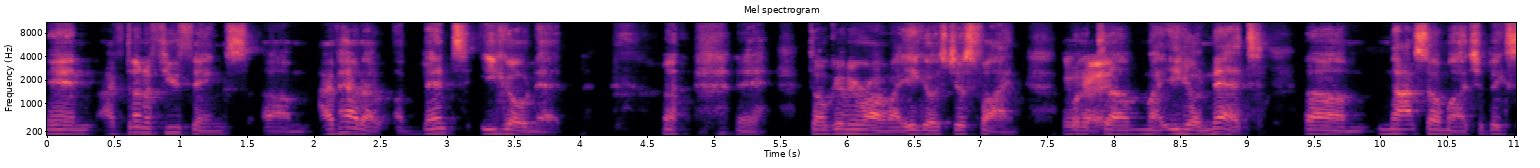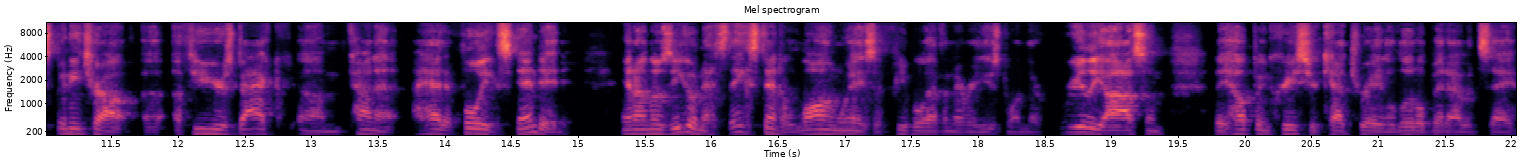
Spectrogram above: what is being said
And I've done a few things. Um, I've had a, a bent ego net. Eh, don't get me wrong, my ego is just fine, but um, my ego net um, not so much. A big spinny trout uh, a few years back, um, kind of, I had it fully extended and on those ego nets, they extend a long ways if people haven't ever used one. They're really awesome. They help increase your catch rate a little bit, I would say.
